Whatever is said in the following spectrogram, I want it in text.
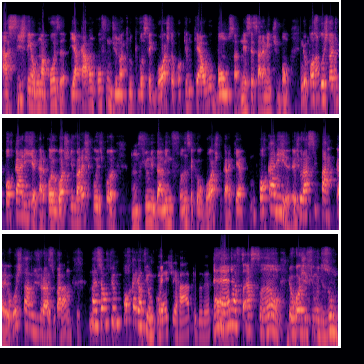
assistem alguma coisa e acabam confundindo aquilo que você gosta com aquilo que é algo bom, sabe? Necessariamente bom. Eu posso gostar de porcaria, cara. Pô, eu gosto de várias coisas. Pô, um filme da minha infância que eu gosto, cara, que é porcaria. É Jurassic Park, cara. Eu gostava de Jurassic é Park, mas é um filme porcaria. É um filme com... rápido, né? É, ação. Eu gosto de filme de zumbi.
